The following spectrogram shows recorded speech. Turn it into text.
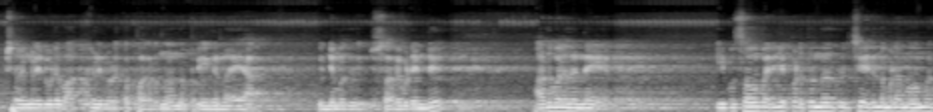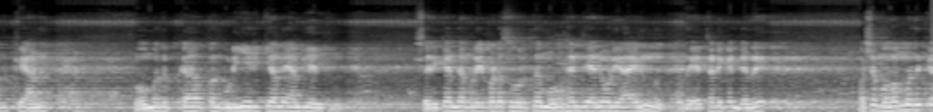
അക്ഷരങ്ങളിലൂടെ വാക്കുകളിലൂടെ ഒക്കെ പകർന്നു തന്ന പ്രിയങ്കരനായ കുഞ്ഞമ്മദ് സർ അതുപോലെ തന്നെ ഈ പുസ്തകം പരിചയപ്പെടുത്തുന്നത് തീർച്ചയായും നമ്മുടെ മുഹമ്മദ് കെയാണ് മുഹമ്മദ് ക ഇപ്പം ഞാൻ വിചാരിക്കുന്നു. ശരിക്കും എന്റെ പ്രിയപ്പെട്ട സുഹൃത്ത് മോഹൻ ജേനോളി ആയിരുന്നു അത് ഏറ്റെടുക്കേണ്ടത്. പക്ഷെ മുഹമ്മദ് ക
